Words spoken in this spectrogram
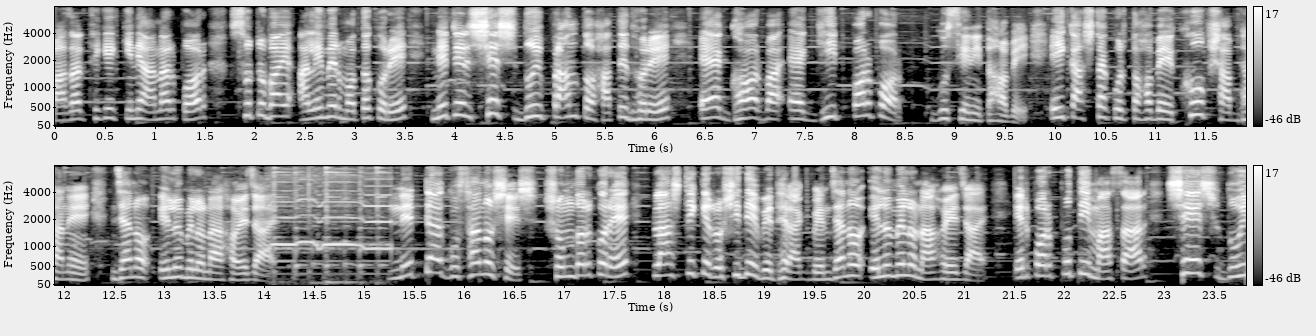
বাজার থেকে কিনে আনার পর ছোট ভাই আলেমের মতো করে নেটের শেষ দুই প্রান্ত হাতে ধরে এক ঘর বা এক ঘিট পরপর গুছিয়ে নিতে হবে। এই কাজটা করতে হবে খুব সাবধানে, যেন এলোমেলো না হয়ে যায়। নেটটা গুছানো শেষ। সুন্দর করে প্লাস্টিকের রশি দিয়ে বেঁধে রাখবেন, যেন এলোমেলো না হয়ে যায়। এরপর প্রতি মাসার শেষ দুই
